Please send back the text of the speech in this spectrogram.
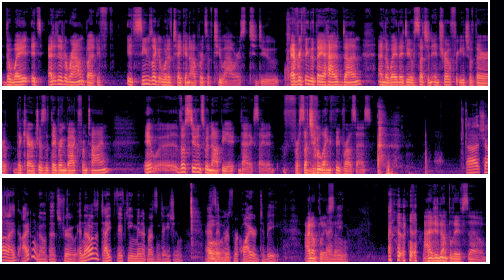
The way it's edited around, but if it seems like it would have taken upwards of two hours to do everything that they had done and the way they do such an intro for each of their the characters that they bring back from time it those students would not be that excited for such a lengthy process Uh, Sean, I, I don't know if that's true. And that was a tight 15 minute presentation, as it Oh. was required to be. i don't believe I so mean, i do not believe so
